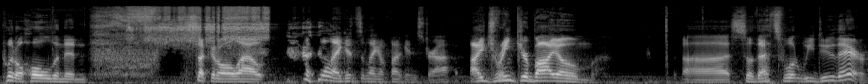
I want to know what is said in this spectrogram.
put a hole in it and suck it all out. like it's like a fucking straw. I drink your biome. Uh, so that's what we do there.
